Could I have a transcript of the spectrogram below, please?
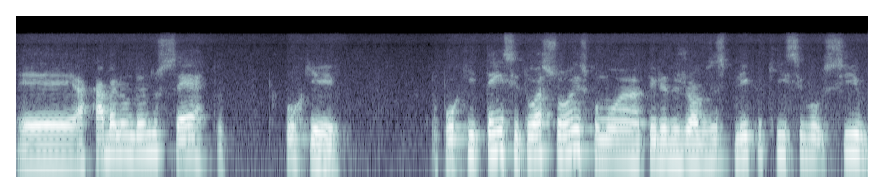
é, acaba não dando certo. Por quê? Porque tem situações, como a teoria dos jogos explica, que se, vo se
